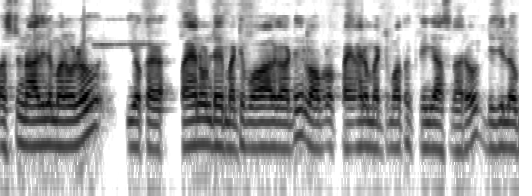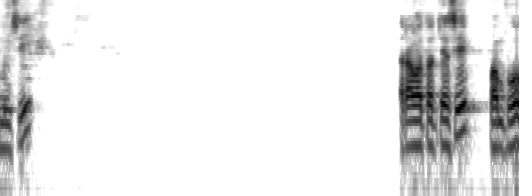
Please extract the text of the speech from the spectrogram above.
ఫస్ట్ నాదిల మనవలు ఈ యొక్క పైన ఉండే మట్టి పోవాలి కాబట్టి లోపల పైన మట్టి మొత్తం క్లీన్ చేస్తున్నారు డీజిల్లో నుంచి తర్వాత వచ్చేసి పంపు.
